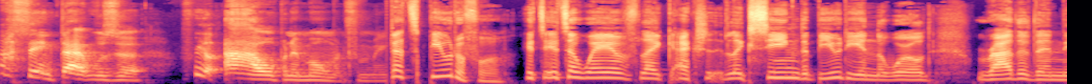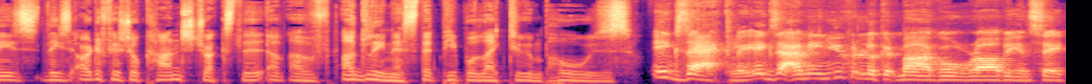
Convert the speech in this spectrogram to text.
I think that was a real eye opening moment for me. That's beautiful. It's it's a way of like actually like seeing the beauty in the world rather than these these artificial constructs that, of, of ugliness that people like to impose. Exactly, exactly. I mean, you could look at Margot Robbie and say,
